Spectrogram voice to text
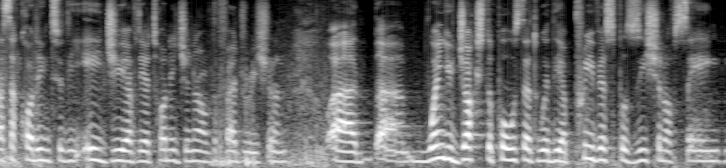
That's according to the AG of the Attorney General of the Federation. Uh, uh, when you juxtapose that with their previous position of saying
